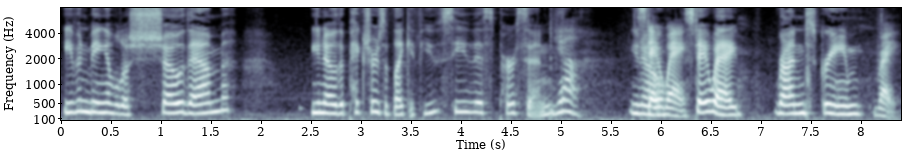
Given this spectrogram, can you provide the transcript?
even being able to show them you know the pictures of like if you see this person Yeah. you know Stay away. stay away run scream Right.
